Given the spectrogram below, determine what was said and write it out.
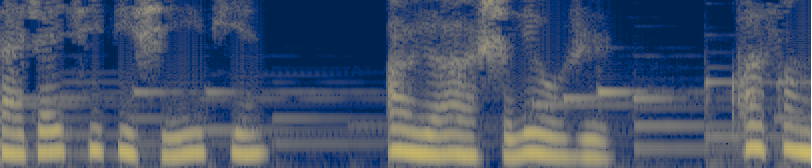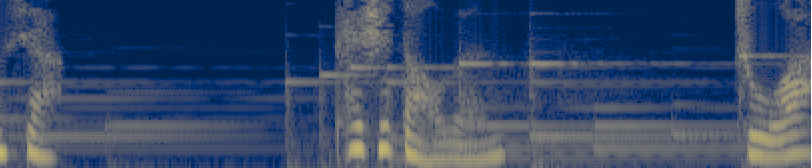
大斋期第十一天，二月二十六日，快放下，开始祷文。主啊，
